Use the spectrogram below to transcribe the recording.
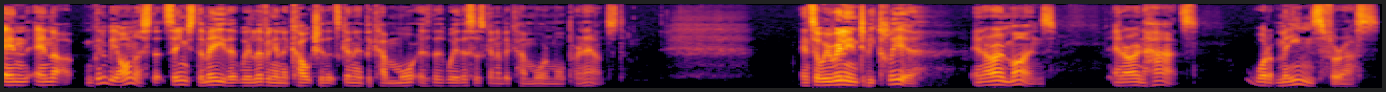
And, and I'm going to be honest, it seems to me that we're living in a culture that's going to become more, where this is going to become more and more pronounced. And so we really need to be clear in our own minds and our own hearts what it means for us.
